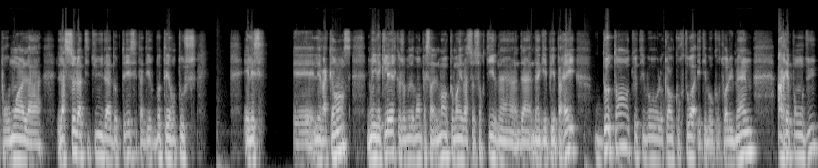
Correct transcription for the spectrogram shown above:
pour moi, la, la seule attitude à adopter, c'est-à-dire botter en touche et laisser les vacances, mais il est clair que je me demande personnellement comment il va se sortir d'un guépier pareil, d'autant que Thibault, le clan Courtois et Thibault Courtois lui-même a répondu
